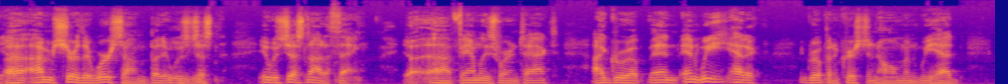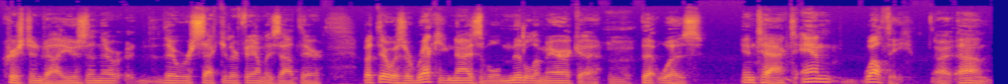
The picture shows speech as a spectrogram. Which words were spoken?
Yeah. Uh, I'm sure there were some, but it was just it was just not a thing. Uh, Uh, families were intact. I grew up and and we had a grew up in a Christian home and we had Christian values and there there were secular families out there, but there was a recognizable middle America that was intact and wealthy, uh, um,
